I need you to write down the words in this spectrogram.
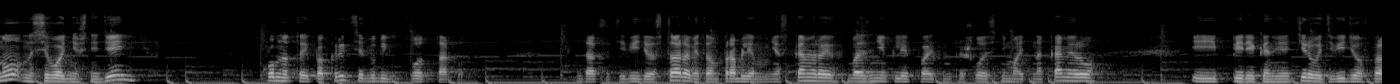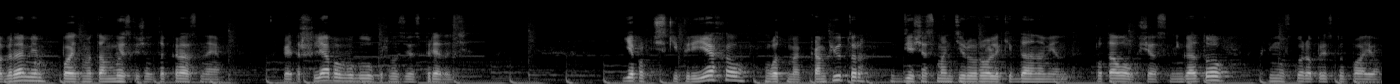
Ну, на сегодняшний день комната и покрытие выглядит вот так вот. Да, кстати, видео старыми, там проблемы у меня с камерой возникли, поэтому пришлось снимать на камеру и переконвертировать видео в программе, поэтому там выскочила эта красная какая-то шляпа в углу, пришлось ее спрятать. Я практически переехал, вот мой компьютер, где сейчас монтирую ролики в данный момент. Потолок сейчас не готов, к нему скоро приступаю.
